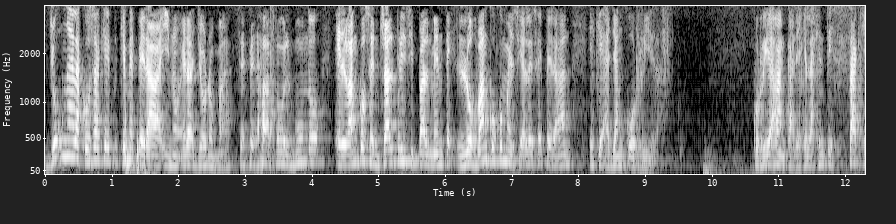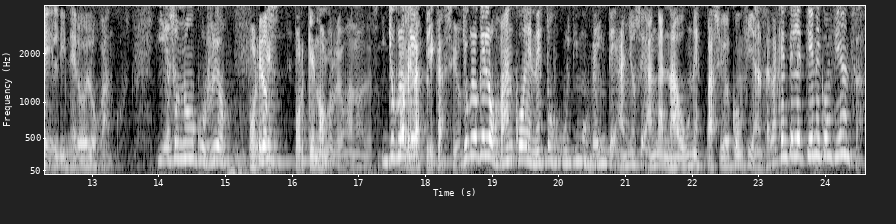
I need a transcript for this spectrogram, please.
Yo una de las cosas que, me esperaba, y no era yo nomás, se esperaba todo el mundo, el Banco Central principalmente, los bancos comerciales se esperaban, es que hayan corridas, corridas bancarias, que la gente saque el dinero de los bancos. Y eso no ocurrió. ¿Por, qué? ¿Por qué no ocurrió, Manuel? Yo creo ¿Cuál que, la explicación? Yo creo que los bancos en estos últimos 20 años se han ganado un espacio de confianza. La gente le tiene confianza.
